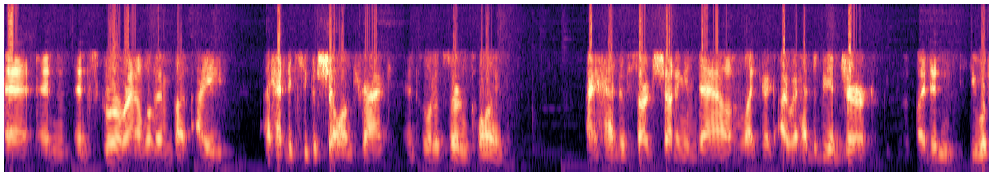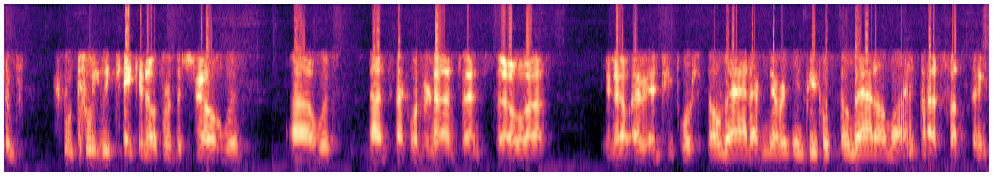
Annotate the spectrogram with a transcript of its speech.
and, and, and screw around with him, but I I had to keep the show on track, and so at a certain point, I had to start shutting him down. Like I, I had to be a jerk because if I didn't, he would have completely taken over the show with uh, with non sequitur nonsense. So uh, you know, and, and people were so mad. I've never seen people so mad online about something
